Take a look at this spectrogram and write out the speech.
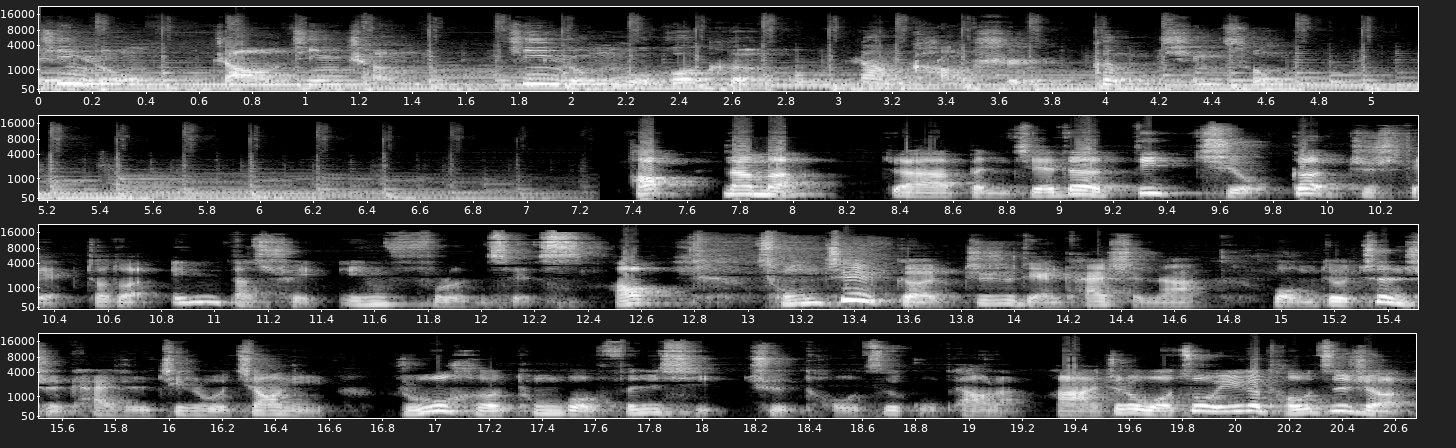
金融找金城，金融慕播课，让考试更轻松。好，那么呃，本节的第九个知识点叫做 industry influences。好，从这个知识点开始呢，我们就正式开始进入教你如何通过分析去投资股票了啊。就是我作为一个投资者，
